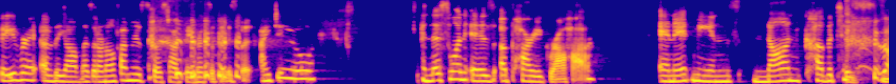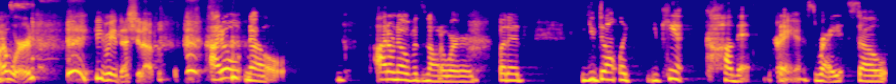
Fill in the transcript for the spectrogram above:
favorite of the yamas i don't know if i'm just supposed to have favorites of these but i do and this one is aparigraha and it means non-covetous. Is that a word? you made that shit up. I don't know. I don't know if it's not a word, but it's you don't like you can't covet Right. things, right? So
